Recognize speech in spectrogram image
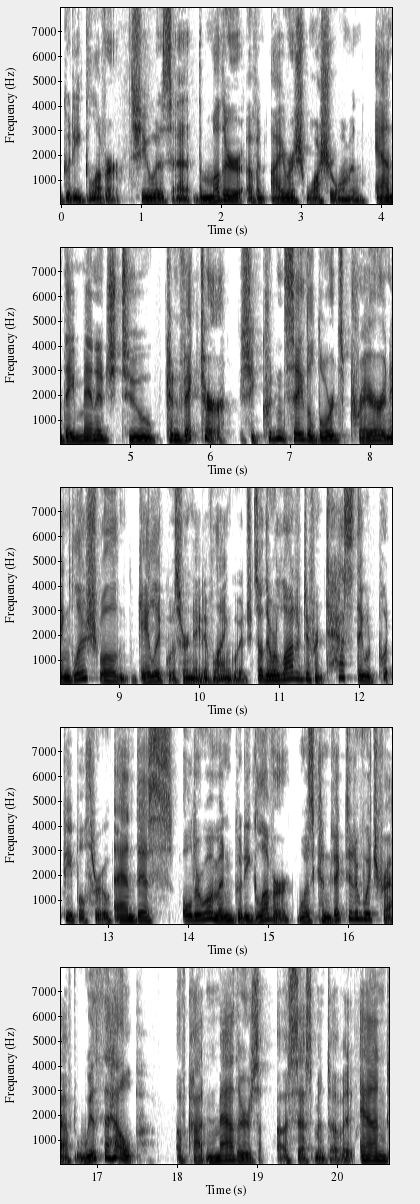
Goody Glover. She was uh, the mother of an Irish washerwoman, and they managed to convict her. She couldn't say the Lord's Prayer in English. Well, Gaelic was her native language. So there were a lot of different tests they would put people through. And this older woman, Goody Glover, was convicted of witchcraft with the help of Cotton Mather's assessment of it, and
